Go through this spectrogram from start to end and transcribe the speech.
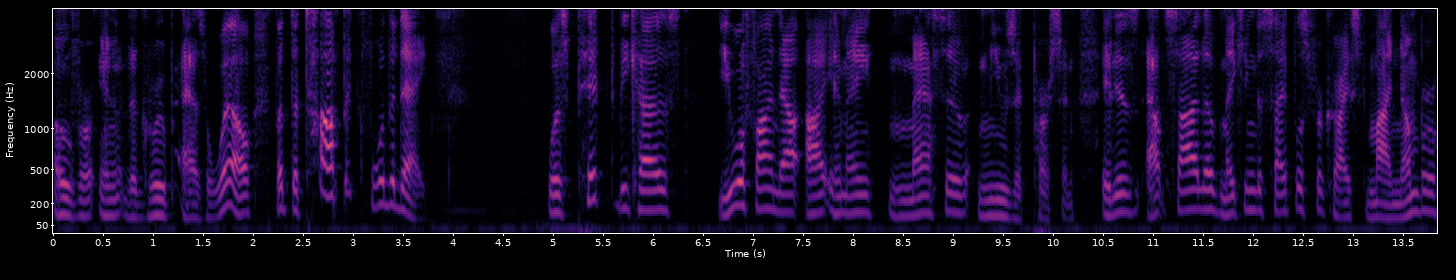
over in the group as well. But the topic for the day was picked because you will find out I am a massive music person. It is outside of making disciples for Christ, my number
